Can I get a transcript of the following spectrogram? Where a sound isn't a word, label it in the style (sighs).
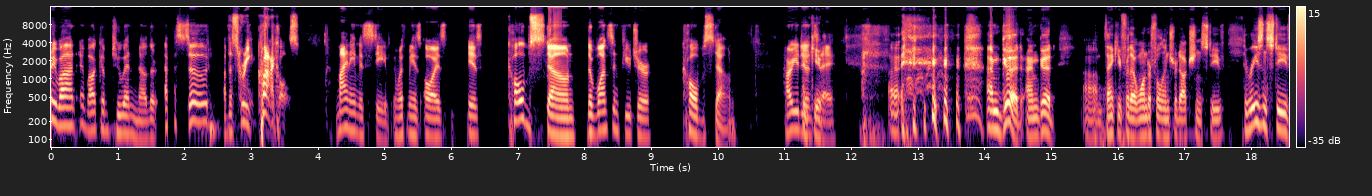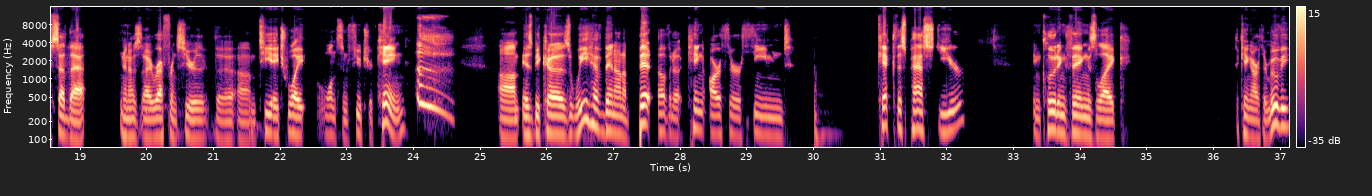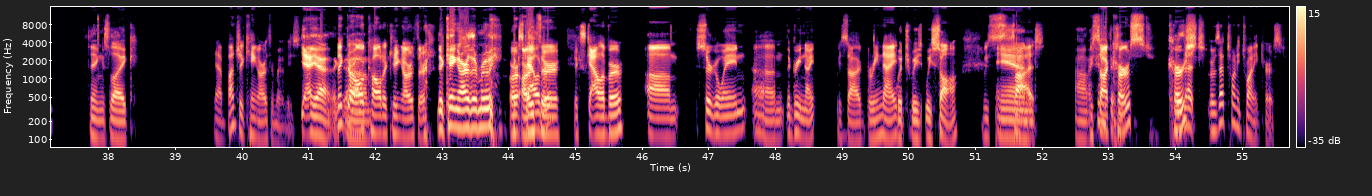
everyone, and welcome to another episode of the Screen Chronicles. My name is Steve, and with me, as always, is Colbstone, the once and future Colbstone. How are you doing you. today? Uh, (laughs) I'm good. I'm good. Um, thank you for that wonderful introduction, Steve. The reason Steve said that, and as I reference here, the um, T.H. White, once and future king, (gasps) um, is because we have been on a bit of a King Arthur themed kick this past year, including things like the King Arthur movie, things like yeah, a bunch of King Arthur movies. yeah, yeah, I think they're all um, called a King Arthur (laughs) the King Arthur movie (laughs) or Excalibur. Arthur Excalibur. um, Sir Gawain, um, the Green Knight, We saw Green Knight. which we we saw, we saw it. uh, We saw like a- Cursed. Was Cursed. that, or was that 2020 Cursed?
